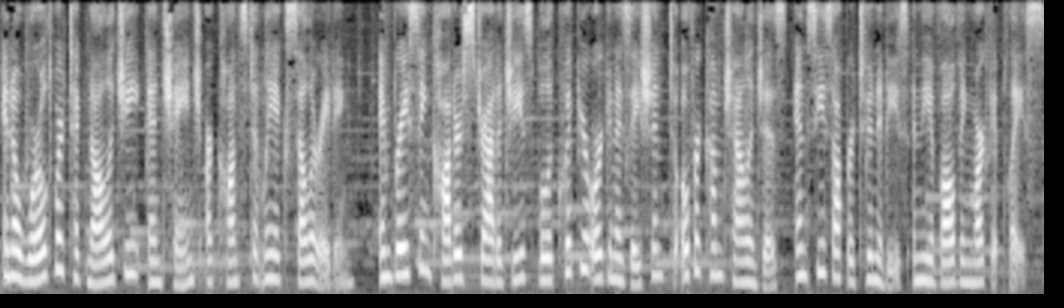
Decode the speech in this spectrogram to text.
In a world where technology and change are constantly accelerating, embracing Kotter's strategies will equip your organization to overcome challenges and seize opportunities in the evolving marketplace.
